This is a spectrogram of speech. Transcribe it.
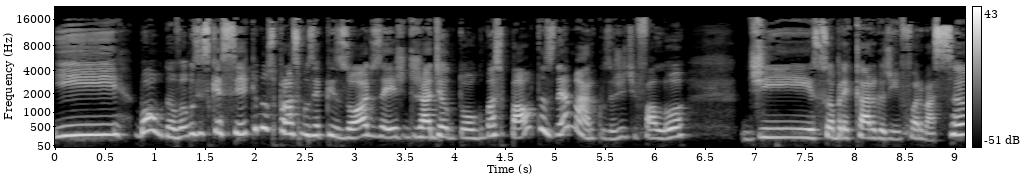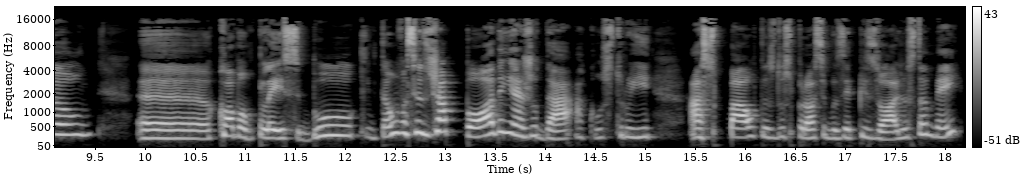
E, bom, não vamos esquecer que nos próximos episódios aí a gente já adiantou algumas pautas, né, Marcos? A gente falou de sobrecarga de informação, uh, Commonplace Book. Então, vocês já podem ajudar a construir as pautas dos próximos episódios também,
